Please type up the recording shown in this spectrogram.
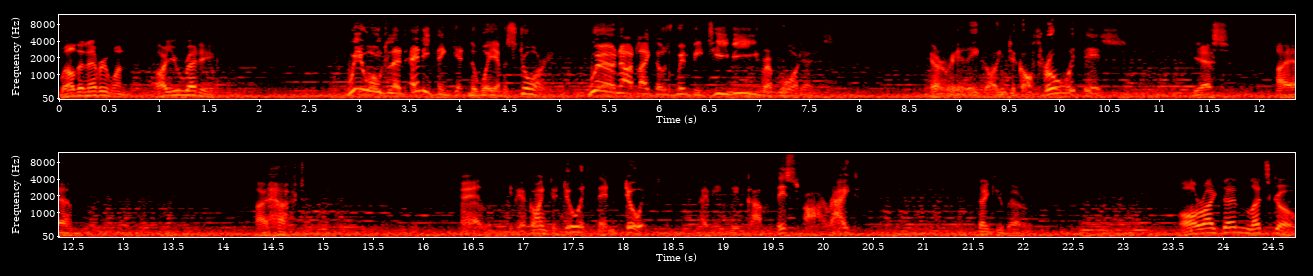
Well then, everyone, are you ready? We won't let anything get in the way of a story. We're not like those wimpy TV reporters. You're really going to go through with this? Yes, I am. I have to. Well, if you're going to do it, then do it. I mean, we've come this far, right? Thank you, Barrow. All right then, let's go.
